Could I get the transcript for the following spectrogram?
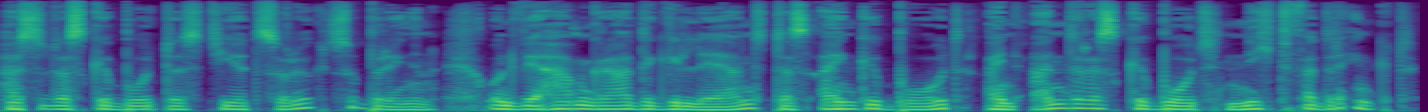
hast du das Gebot, das Tier zurückzubringen. Und wir haben gerade gelernt, dass ein Gebot ein anderes Gebot nicht verdrängt.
